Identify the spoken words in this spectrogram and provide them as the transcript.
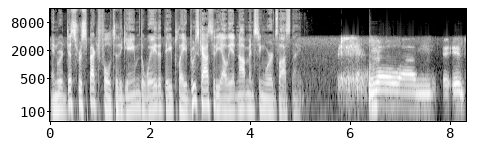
and were disrespectful to the game the way that they played. Bruce Cassidy, Elliotte, not mincing words last night. No, um, it's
